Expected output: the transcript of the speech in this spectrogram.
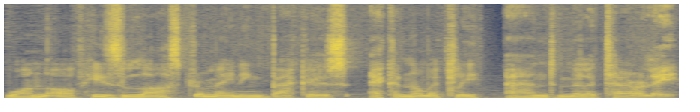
one of his last remaining backers economically and militarily.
